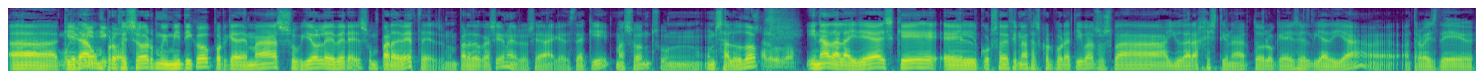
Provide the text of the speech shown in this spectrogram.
Ah, que era un profesor muy mítico porque además subió el Everest un par de veces, en un par de ocasiones. O sea, que desde aquí, Masons, un, un, saludo. saludo. Y nada, la idea es que el curso de finanzas corporativas os va a ayudar a gestionar todo lo que es el día a día eh, a través de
